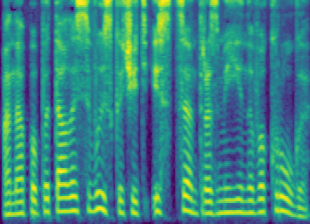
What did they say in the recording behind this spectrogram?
Она попыталась выскочить из центра змеиного круга,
